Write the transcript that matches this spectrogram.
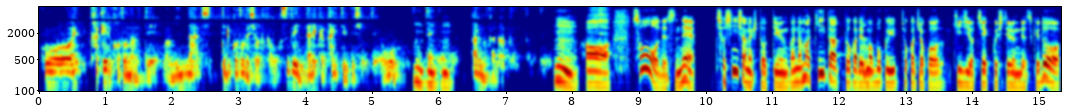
こう書けることなんて、まあみんな知ってることでしょうとか、もうすでに誰か書いてるでしょうって思うみたいなのもあるのかなと思ったので。うん、うん、ああ、そうですね。初心者の人っていうんかな、まあ聞いたとかで、まあ僕ちょこちょこ記事をチェックしてるんですけど、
